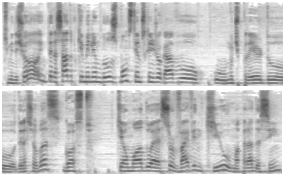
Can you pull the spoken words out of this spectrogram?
que me deixou interessado porque me lembrou os bons tempos que a gente jogava o, o multiplayer do The Last of Us, Gosto. Que é o modo é, Survive and Kill, uma parada assim.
